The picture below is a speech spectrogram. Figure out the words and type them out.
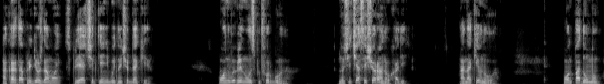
А когда придешь домой, спрячься где-нибудь на чердаке». Он выглянул из-под фургона. «Но сейчас еще рано уходить». Она кивнула. Он подумал,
